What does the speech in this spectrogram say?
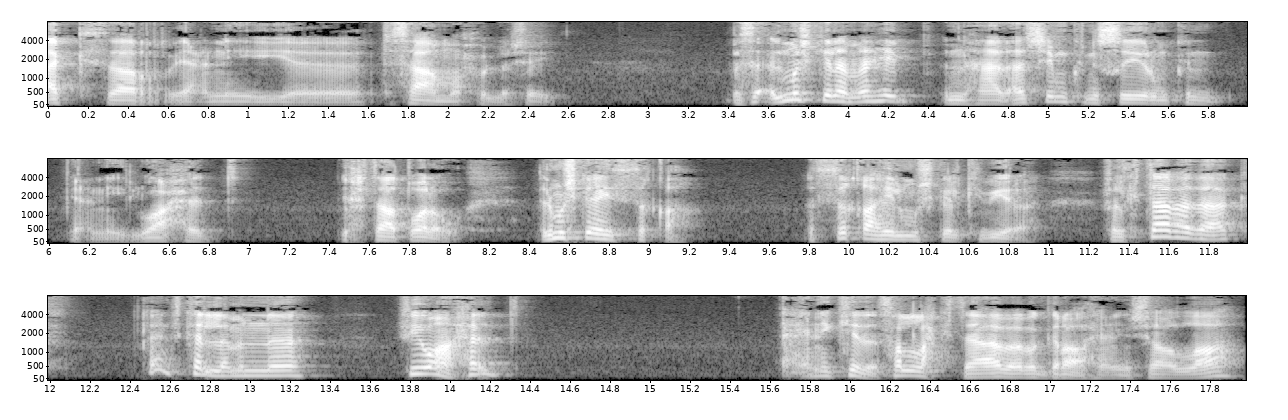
أكثر يعني آه، تسامح ولا شيء. بس المشكلة ما هي إن هذا الشيء ممكن يصير ممكن يعني الواحد يحتاط ولو. المشكلة هي الثقة. الثقة هي المشكلة الكبيرة. فالكتاب هذاك كان يتكلم إنه في واحد يعني كذا صلح كتاب بقراه يعني إن شاء الله.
